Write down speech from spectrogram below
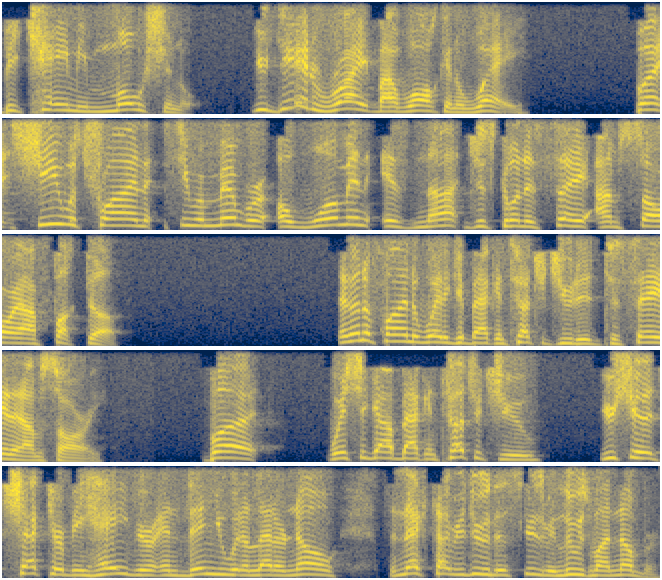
became emotional. You did right by walking away. But she was trying to see, remember, a woman is not just going to say, I'm sorry I fucked up. They're going to find a way to get back in touch with you to, to say that I'm sorry. But when she got back in touch with you, you should have checked her behavior and then you would have let her know the next time you do this, excuse me, lose my number.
